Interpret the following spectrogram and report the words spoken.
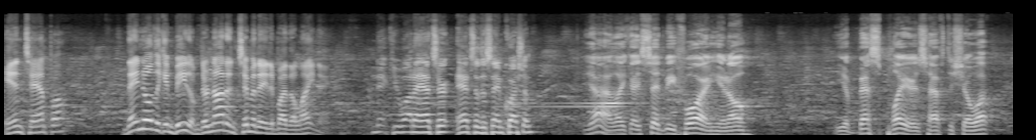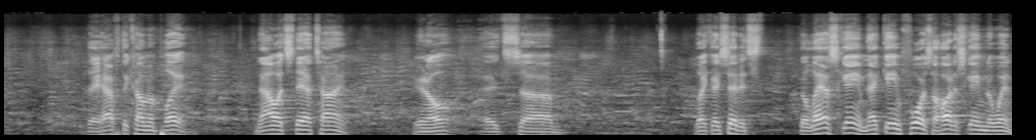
in Tampa, they know they can beat them. They're not intimidated by the Lightning. Nick, you want to answer answer the same question? Yeah, like I said before, you know, your best players have to show up. They have to come and play. Now it's their time. You know, it's um, like I said, it's the last game. That game four is the hardest game to win.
